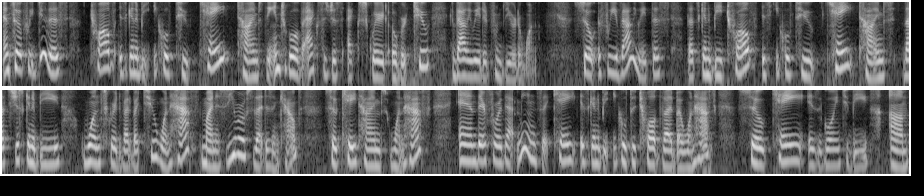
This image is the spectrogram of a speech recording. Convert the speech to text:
And so if we do this, 12 is going to be equal to k times the integral of x is just x squared over 2, evaluated from 0 to 1. So if we evaluate this, that's going to be 12 is equal to k times, that's just going to be 1 squared divided by 2, 1 half, minus 0, so that doesn't count. So k times 1 half, and therefore that means that k is going to be equal to 12 divided by 1 half. So k is going to be um,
